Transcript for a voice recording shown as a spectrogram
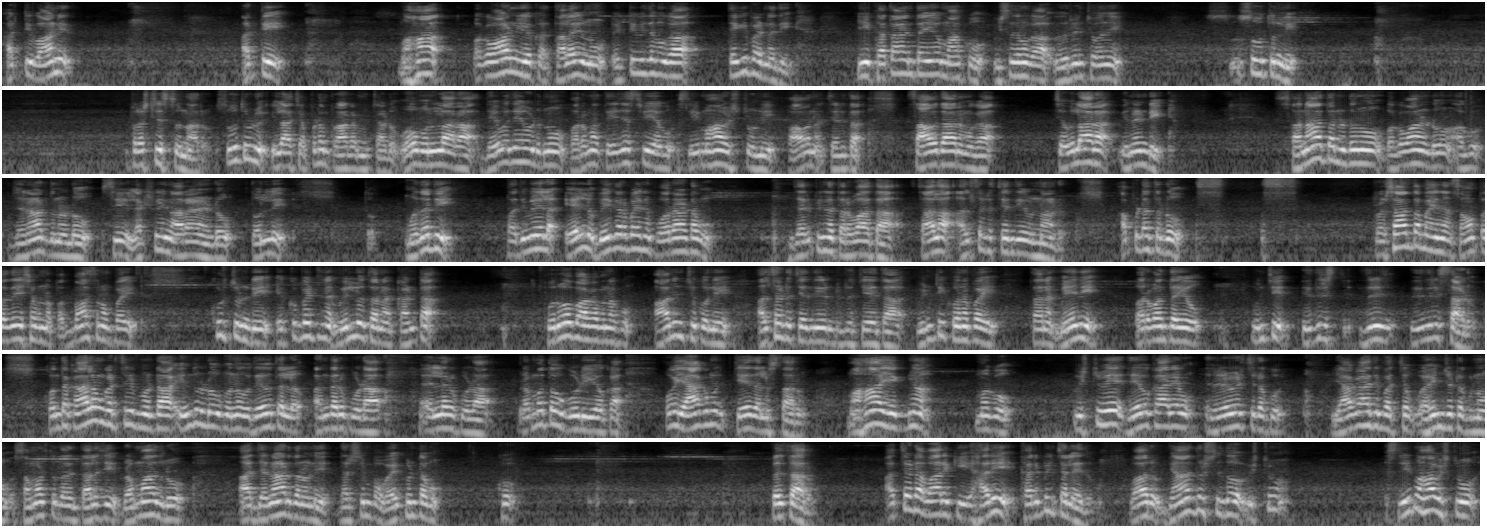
అట్టి వాణి అట్టి మహా భగవాను యొక్క తలయును ఎట్టి విధముగా తెగిపడినది. ఈ కథ అంతయు మాకు విశదముగా వివరించమని సూతుని ప్రశ్నిస్తున్నారు. సూతుడు ఇలా చెప్పడం ప్రారంభించాడు. ఓ ముల్లారా దేవదేవుడును పరమ తేజస్వియగు శ్రీ మహావిష్ణువుని పావన చరిత సావధానముగా చెవులారా వినండి. సనాతనుడును భగవానుడు అగు జనార్దనుడు శ్రీ లక్ష్మీనారాయణుడు తొల్లి మొదటి పదివేల ఏళ్ళు భీకరమైన పోరాటము జరిపిన తర్వాత చాలా అలసట చెంది ఉన్నాడు. అప్పుడు అతడు ప్రశాంతమైన సమప్రదేశమున పద్మాసనంపై కూర్చుండి ఎక్కుపెట్టిన విల్లు తన కంట పూర్వభాగమునకు ఆనించుకొని అలసట చెంది చేత వింటి కొనపై తన మేని పర్వంతయు ఉంచి నిద్రి ఎదిరిస్తాడు. నిద్రిస్తాడు కొంతకాలం గడిచిన ఇంద్రుడు మనకు దేవతలు అందరూ కూడా ఎల్లరూ కూడా బ్రహ్మతో కూడి ఒక ఒక యాగం చేయదలుస్తారు. మహాయజ్ఞ మగు విష్ణువే దేవకార్యం నెరవేర్చుటకు యాగాధిపత్యం వహించుటకును సమర్థుడని తలచి బ్రహ్మాదులు ఆ జనార్దనుని దర్శింప వైకుంఠము వెళ్తారు. అచ్చట వారికి హరి కనిపించలేదు. వారు జ్ఞానదృష్టితో విష్ణు శ్రీ మహావిష్ణువు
